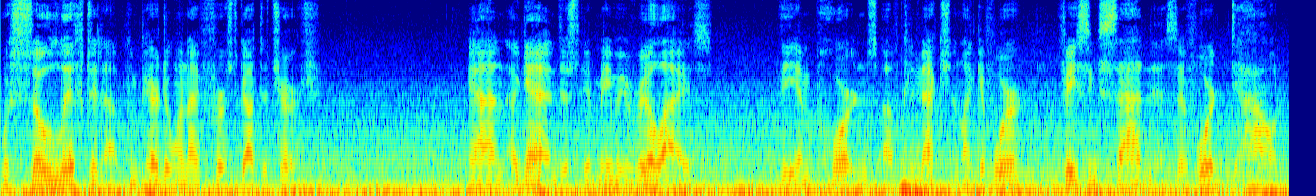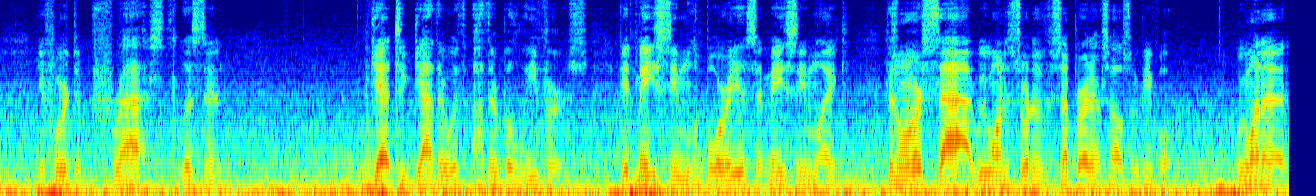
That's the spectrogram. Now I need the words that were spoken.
was so lifted up compared to when I first got to church. And again, just it made me realize the importance of connection. Like if we're facing sadness, if we're down, if we're depressed, listen, get together with other believers. It may seem laborious, it may seem like, because when we're sad, we want to sort of separate ourselves from people. We want to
